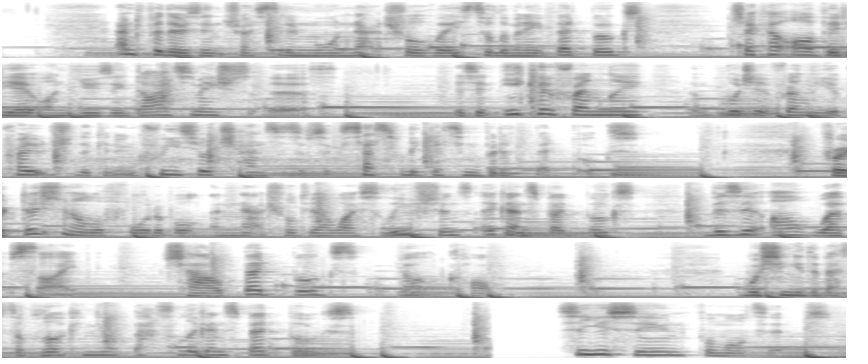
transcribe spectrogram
And for those interested in more natural ways to eliminate bedbugs, check out our video on using diatomaceous earth. It's an eco-friendly and budget-friendly approach that can increase your chances of successfully getting rid of bedbugs. For additional affordable and natural DIY solutions against bedbugs, visit our website, ciaobedbugs.com. Wishing you the best of luck in your battle against bedbugs. See you soon for more tips.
